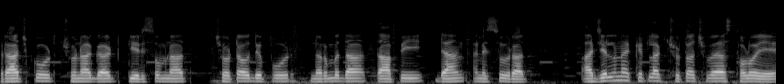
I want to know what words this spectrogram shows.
રાજકોટ, જૂનાગઢ, ગીર સોમનાથ, છોટાઉદેપુર, નર્મદા, તાપી, ડાંગ અને સુરત આ જિલ્લાના કેટલાક છૂટાછવાયા સ્થળોએ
